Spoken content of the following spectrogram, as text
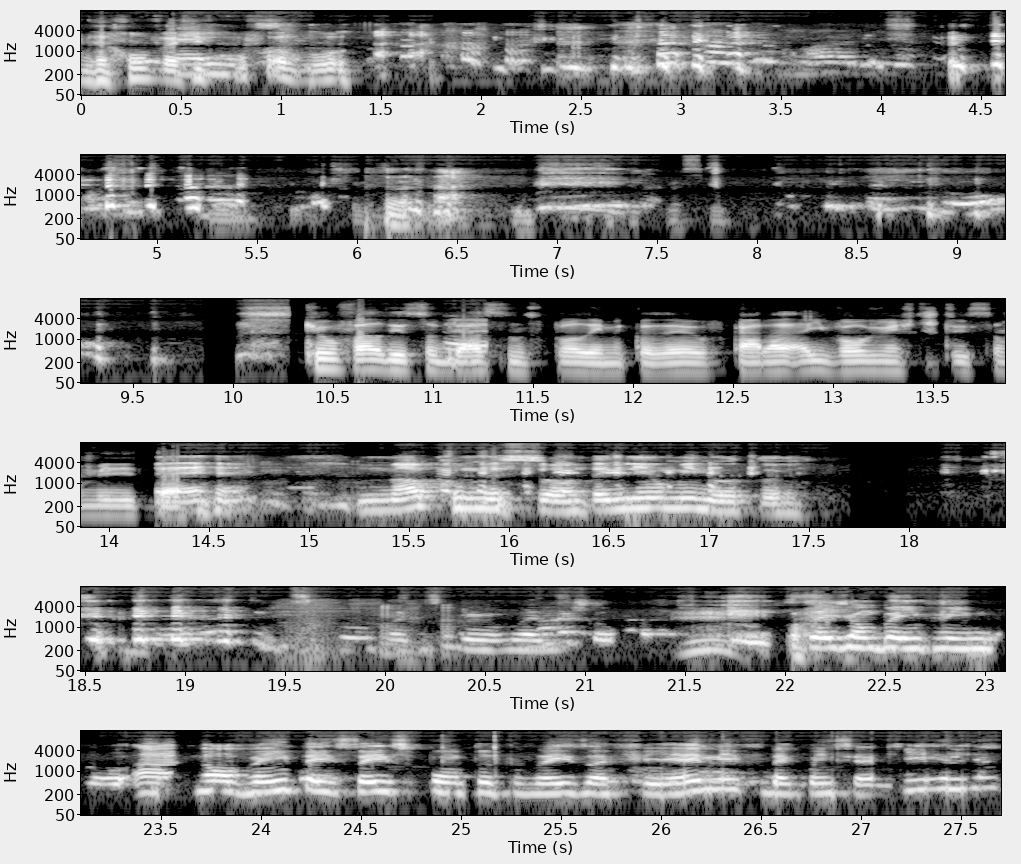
Não, velho, É por favor. Que eu falei sobre assuntos polêmicos, aí o cara envolve uma instituição militar. É, mal começou, não tem nem um minuto. Desculpa, desculpa, desculpa. Sejam bem-vindos a 96.3 FM, frequência Kirlian.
